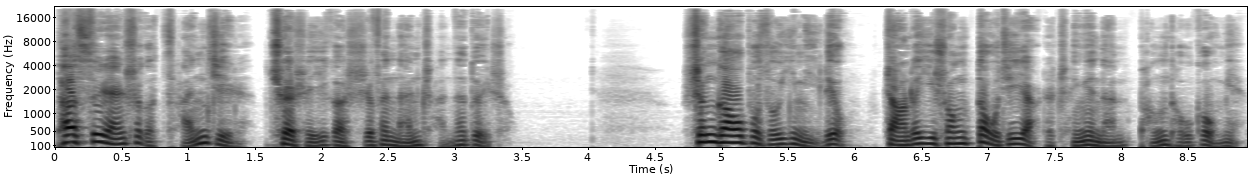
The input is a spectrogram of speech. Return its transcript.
他虽然是个残疾人，却是一个十分难缠的对手。身高不足一米六，长着一双斗鸡眼的陈运南蓬头垢面。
